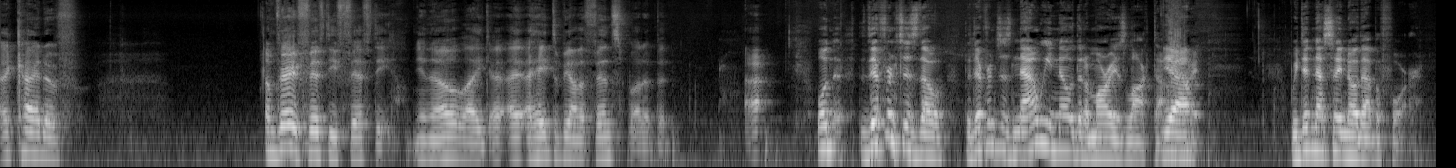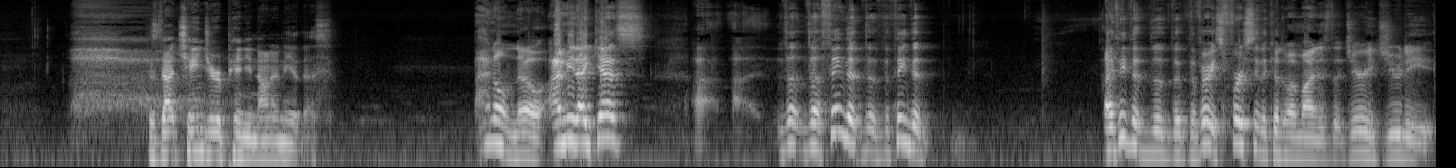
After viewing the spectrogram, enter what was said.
I, I kind of. I'm very 50 50, you know? Like, I, I hate to be on the fence about it, but Well, the difference is though, the difference is now we know that Amari is locked up. Yeah. Right? We didn't necessarily know that before. Does that change your opinion on any of this? I don't know. I mean, I guess uh, uh, the the thing that the, the thing that I think that the, the the very first thing that comes to my mind is that Jerry Jeudy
